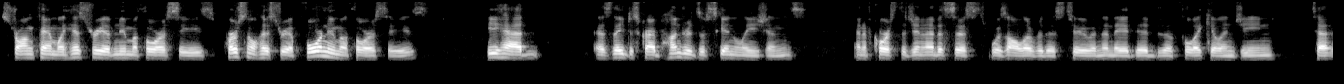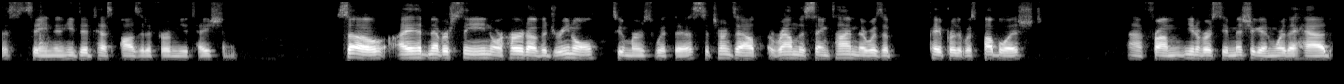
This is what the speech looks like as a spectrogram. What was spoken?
strong family history of pneumothoraces, personal history of four pneumothoraces. He had, as they described, hundreds of skin lesions. And of course, the geneticist was all over this too. And then they did the folliculin gene testing, and he did test positive for a mutation. So I had never seen or heard of adrenal tumors with this. It turns out around the same time there was a paper that was published uh, from University of Michigan where they had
